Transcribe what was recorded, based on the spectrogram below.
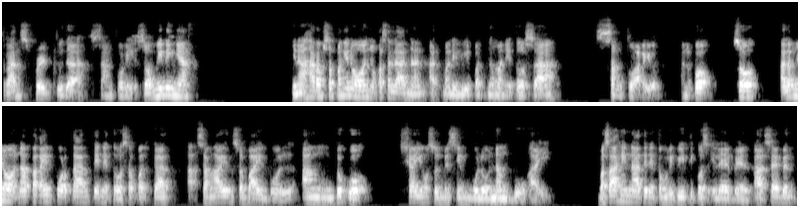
transferred to the sanctuary. So meaning niya, inaharap sa Panginoon yung kasalanan at malilipat naman ito sa sanctuaryo. Ano po? So, alam nyo, napaka-importante nito sapagkat uh, sangayon sa Bible, ang dugo, siya yung sumisimbolo ng buhay. Basahin natin itong Leviticus 11, ah, 17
